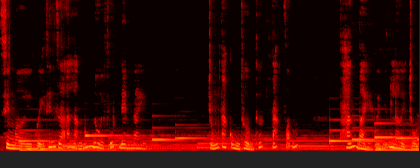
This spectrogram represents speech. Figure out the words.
Xin mời quý thính giả lắng đôi phút đêm nay chúng ta cùng thưởng thức tác phẩm tháng 7 và những lời chối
